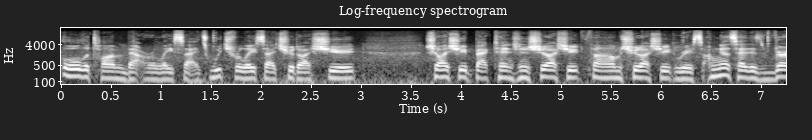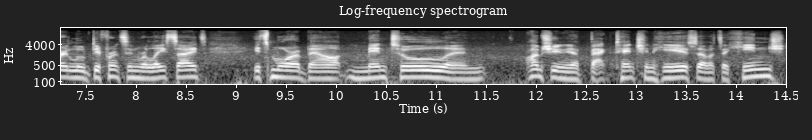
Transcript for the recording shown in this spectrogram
all the time about release aids. Which release aid should I shoot? Should I shoot back tension? Should I shoot thumb? Should I shoot wrist? I'm going to say there's very little difference in release aids. It's more about mental and I'm shooting a back tension here so it's a hinge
